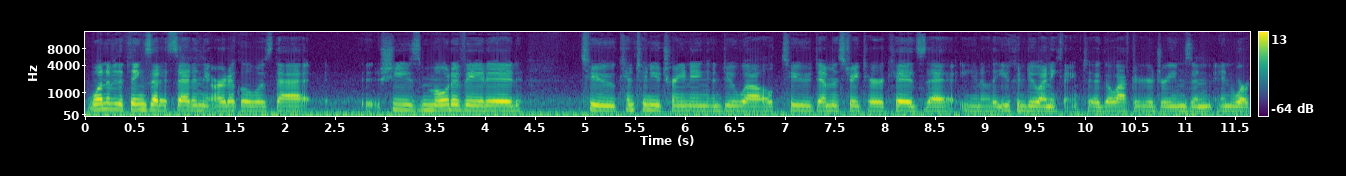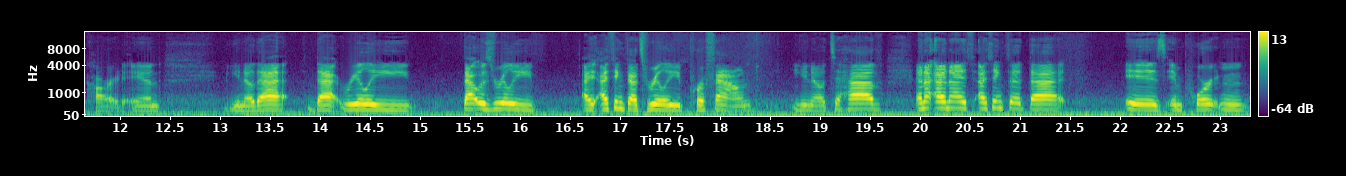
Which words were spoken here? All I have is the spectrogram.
one of the things that it said in the article was that she's motivated to continue training and do well to demonstrate to her kids that you know that you can do anything to go after your dreams and, and work hard and you know that that really that was really I, I think that's really profound you know to have and and I I think that that is important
